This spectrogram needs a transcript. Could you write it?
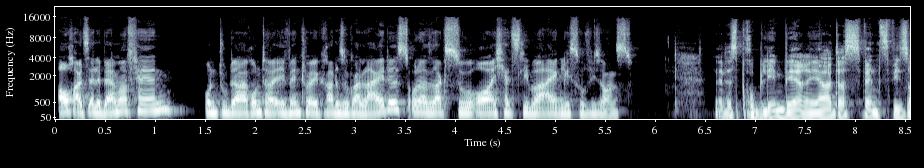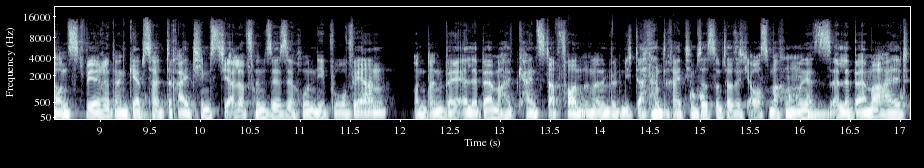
auch als Alabama-Fan, und du darunter eventuell gerade sogar leidest? Oder sagst du, oh, ich hätte es lieber eigentlich so wie sonst? Na, das Problem wäre ja, dass wenn es wie sonst wäre, dann gäbe es halt drei Teams, die alle auf einem sehr, sehr hohen Niveau wären und dann wäre Alabama halt keins davon und dann würden die anderen drei Teams das unter sich ausmachen und jetzt ist Alabama halt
